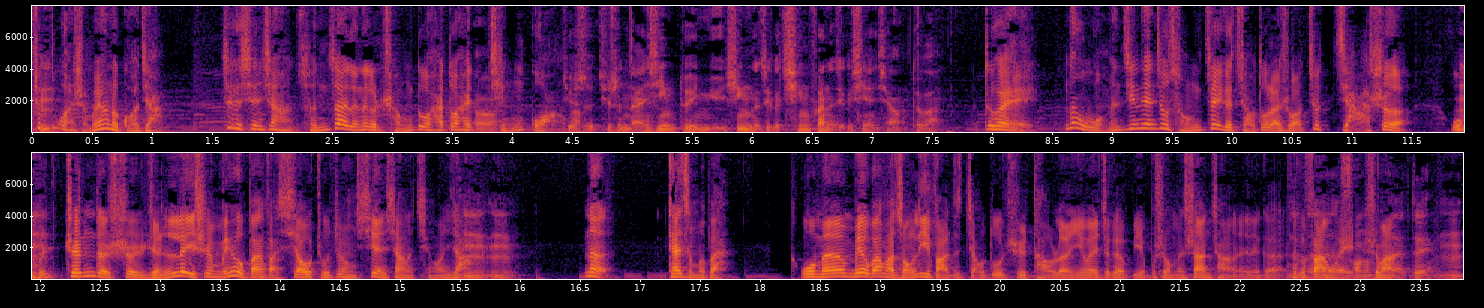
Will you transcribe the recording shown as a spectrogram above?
就不管什么样的国家，这个现象存在的那个程度还都还挺广的。就是就是男性对女性的这个侵犯的这个现象，对吧？对，那我们今天就从这个角度来说，就假设我们嗯真的是人类是没有办法消除这种现象的情况下，嗯嗯，那该怎么办？我们没有办法从立法的角度去讨论，因为这个也不是我们擅长的那个那个范围，是吧哎？对，嗯。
